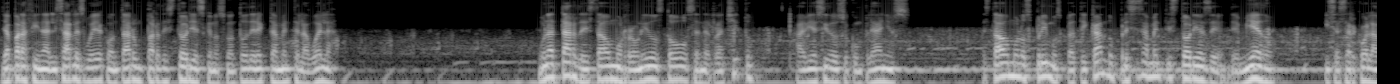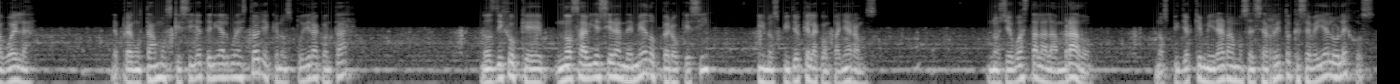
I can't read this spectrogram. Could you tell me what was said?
Ya para finalizar les voy a contar un par de historias que nos contó directamente la abuela. Una tarde estábamos reunidos todos en el ranchito. Había sido su cumpleaños. Estábamos los primos platicando precisamente historias de, miedo y se acercó la abuela. Le preguntamos que si ella tenía alguna historia que nos pudiera contar. Nos dijo que no sabía si eran de miedo, pero que sí, y nos pidió que la acompañáramos. Nos llevó hasta el alambrado. Nos pidió que miráramos el cerrito que se veía a lo lejos.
